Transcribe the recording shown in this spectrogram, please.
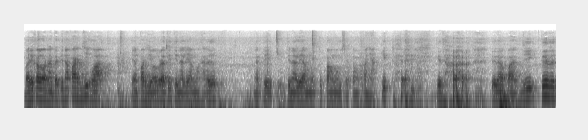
Bari kalau nanti tina parji wa. Yang parji mah berarti tina liang hareup ngerti? Tina liang tukang mau bisa kamu penyakit. Gitu. Tina parji ker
